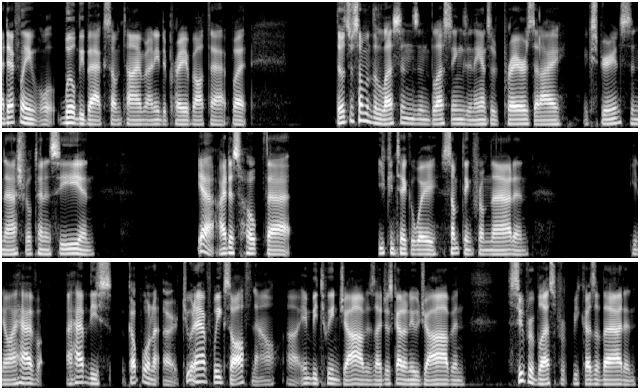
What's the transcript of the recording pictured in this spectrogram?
I definitely will, will be back sometime. And I need to pray about that. But those are some of the lessons and blessings and answered prayers that I experienced in Nashville, Tennessee. And yeah, I just hope that you can take away something from that. And, you know, I have I have these a couple and or two and a half weeks off now uh, in between jobs. I just got a new job and super blessed because of that. And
